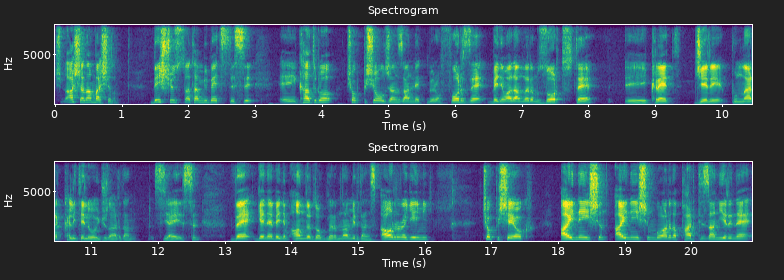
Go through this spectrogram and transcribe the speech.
Şimdi aşağıdan başlayalım. 500 zaten bir bet sitesi. E, kadro çok bir şey olacağını zannetmiyorum. Forze benim adamlarım Zort'te, e, Kred, Jerry bunlar kaliteli oyunculardan CIS'in. Ve gene benim underdoglarımdan bir tanesi. Aurora Gaming çok bir şey yok. iNation, iNation bu arada Partizan yerine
